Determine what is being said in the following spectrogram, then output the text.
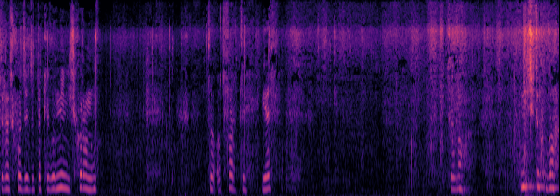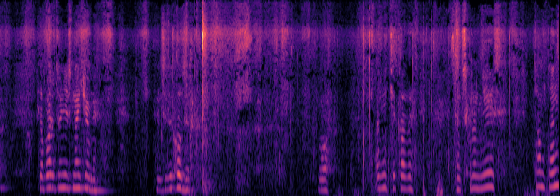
Teraz wchodzę do takiego mini schronu. Co otwarty jest. Co no, nic tu chyba za bardzo nie znajdziemy. Więc wychodzę. Bo ani ciekawe ten schron nie jest. Tamten,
